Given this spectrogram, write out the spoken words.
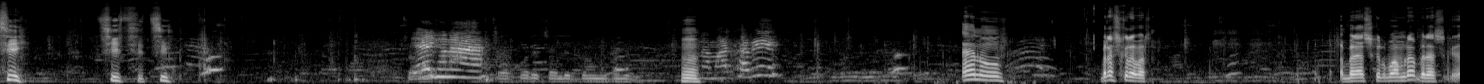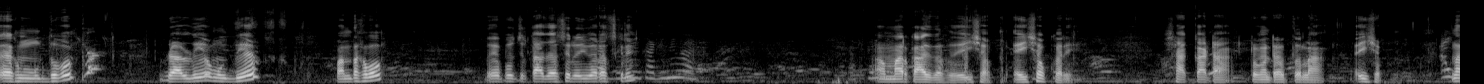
ছি ছি ছি ছি। তারপরে চালের দাম দিয়ে হুম মার এনো ব্রাশ করো আবার। ব্রাশ করব আমরা ব্রাশ এখন মুখ ধোবো। ডাল দিয়ে মুখ দিয়ে পান্তা খাব। তো প্রচুর কাজ আছে রবিবার আজকে। আমার কাজ দেখো এইসব এইসব করে। শাক কাটা টমেটো তোলা এইসব। না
